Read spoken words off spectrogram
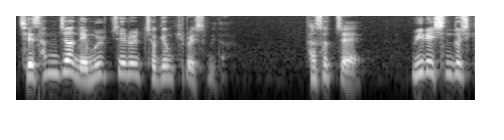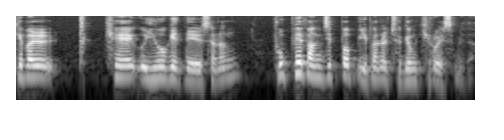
제3자 뇌물죄를 적용키로 했습니다. 다섯째 위례 신도시 개발 특혜 의혹에 대해서는 부패방지법 위반을 적용키로 했습니다.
